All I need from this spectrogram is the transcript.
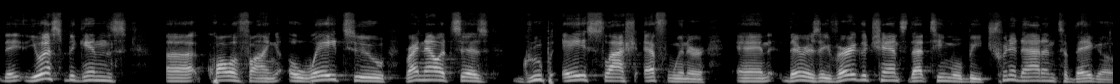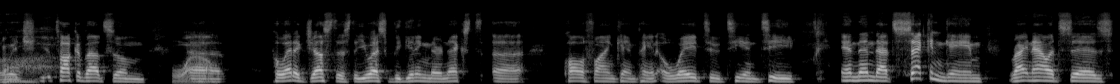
the U.S. begins uh, qualifying away to right now it says Group A slash F winner, and there is a very good chance that team will be Trinidad and Tobago. Which oh. you talk about some wow. uh, poetic justice. The U.S. beginning their next uh, qualifying campaign away to TNT, and then that second game right now it says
